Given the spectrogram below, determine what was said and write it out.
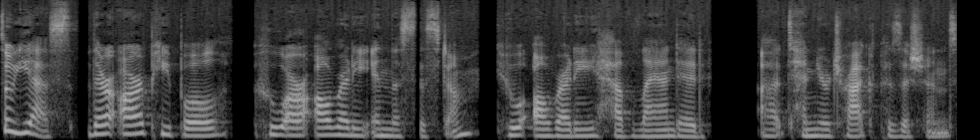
So, yes, there are people who are already in the system, who already have landed uh, tenure track positions,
